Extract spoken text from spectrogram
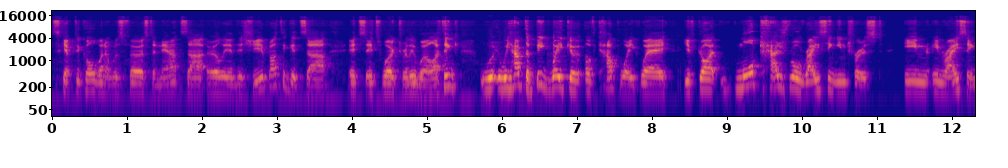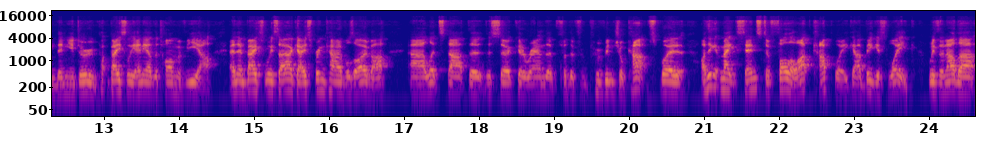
skeptical when it was first announced uh, earlier this year, but I think it's uh, it's it's worked really well. I think we, we have the big week of, of Cup Week where you've got more casual racing interest in in racing than you do basically any other time of year, and then basically say, okay, spring carnival's over. Uh, let's start the, the circuit around the for the provincial cups. But I think it makes sense to follow up Cup Week, our biggest week, with another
